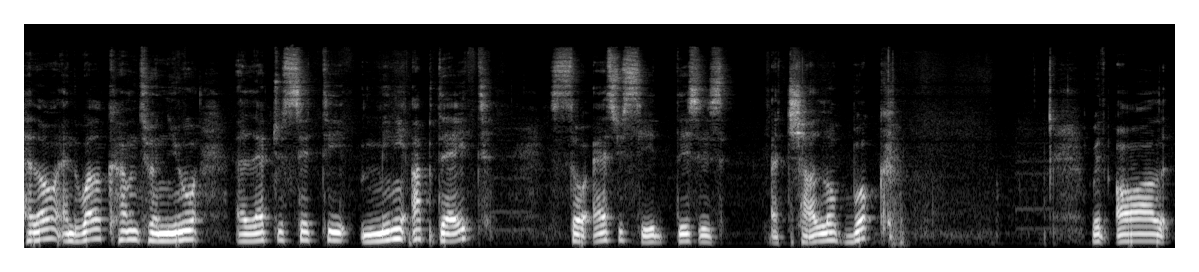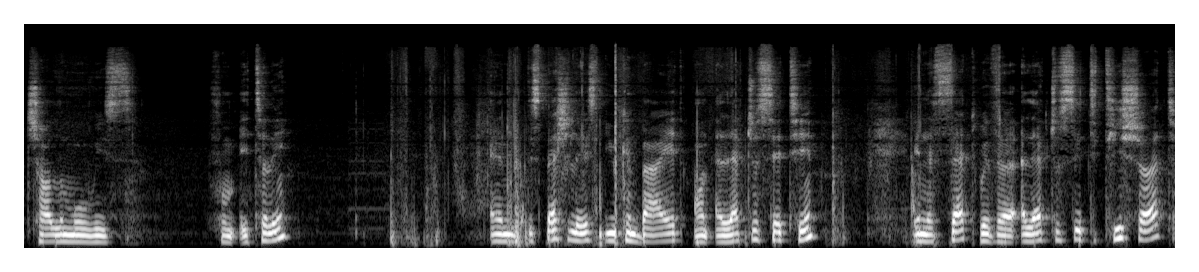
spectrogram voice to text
Hello and welcome to a new Elektrocity mini update. So as you see this is a Giallo book with all Giallo movies from Italy. And the special is you can buy it on Elektrocity in a set with a Elektrocity t-shirt.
